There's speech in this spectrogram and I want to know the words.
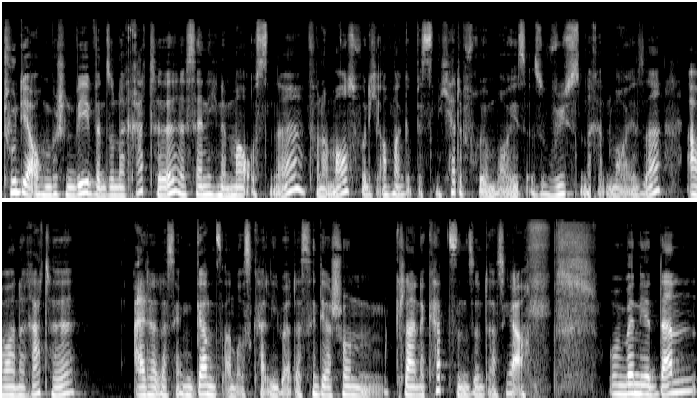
tut ja auch ein bisschen weh, wenn so eine Ratte, das ist ja nicht eine Maus, ne? Von einer Maus wurde ich auch mal gebissen. Ich hatte früher Mäuse, also Wüstenmäuse, aber eine Ratte, Alter, das ist ja ein ganz anderes Kaliber. Das sind ja schon kleine Katzen, sind das ja. Und wenn ihr dann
